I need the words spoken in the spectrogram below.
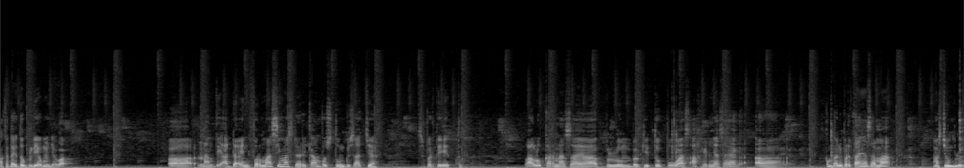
Maka itu beliau menjawab "Eh, nanti ada informasi mas dari kampus tunggu saja seperti itu lalu karena saya belum begitu puas akhirnya saya eh, kembali bertanya sama mas jomblo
